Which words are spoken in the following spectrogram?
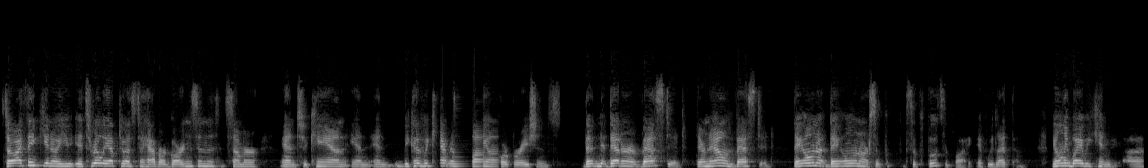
So I think you know you, it's really up to us to have our gardens in the summer and to can and and because we can't rely on corporations that that are invested. They're now invested. They own a, they own our su- food supply if we let them. The only way we can uh,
